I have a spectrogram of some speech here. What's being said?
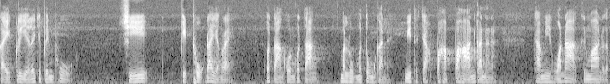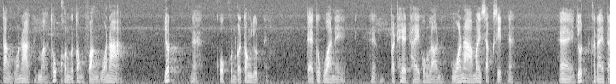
ไกลเกลี่ยแล้วจะเป็นผู้ชี้ผิดถูกได้อย่างไร เพราะต่างคนก็ต่างมาลุมมาตุ่มกันเลย มีแต่จะประหับประหารกันนะนะถ้ามีหัวหน้าขึ้นมาแล้วก็ตั้งหัวหน้าขึ้นมา ทุกคนก็ต้องฟังหัวหน้ายศนะทุกคนก็ต้องหยุด แต่ทุกวันในประเทศไทยของเรา หัวหน้าไม่ศักดิ์สิทธิ์นะยุดขนาดไหน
